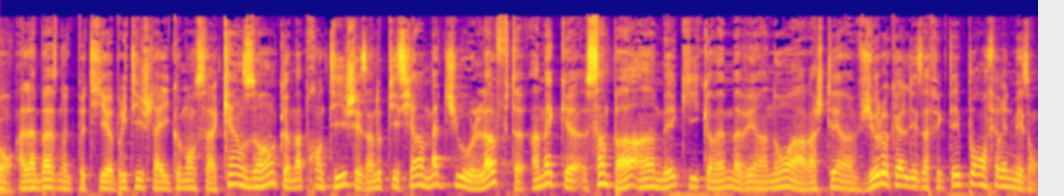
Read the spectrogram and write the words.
Bon, à la base, notre petit euh, British là, il commence à 15 ans comme apprenti chez un opticien, Matthew Loft, un mec euh, sympa, hein, mais qui quand même avait un nom à racheter un vieux local désaffecté pour en faire une maison.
